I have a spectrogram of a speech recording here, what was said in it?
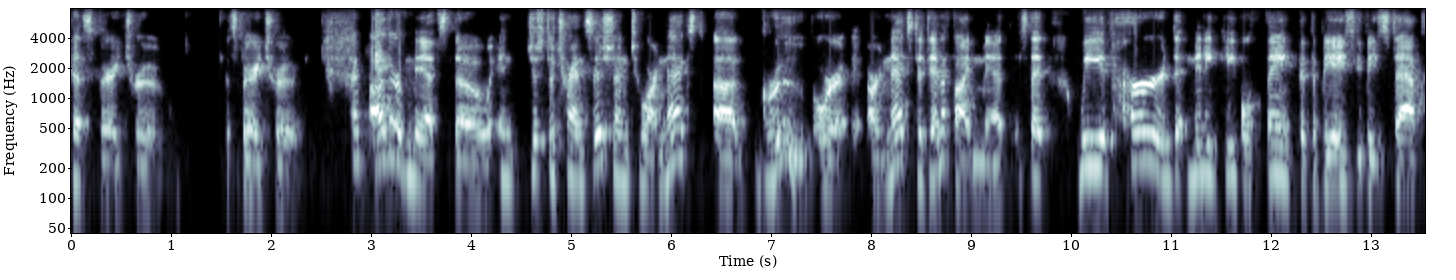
That's very true. That's very true. Okay. Other myths, though, and just to transition to our next uh, group or our next identified myth, is that we've heard that many people think that the BACB staff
